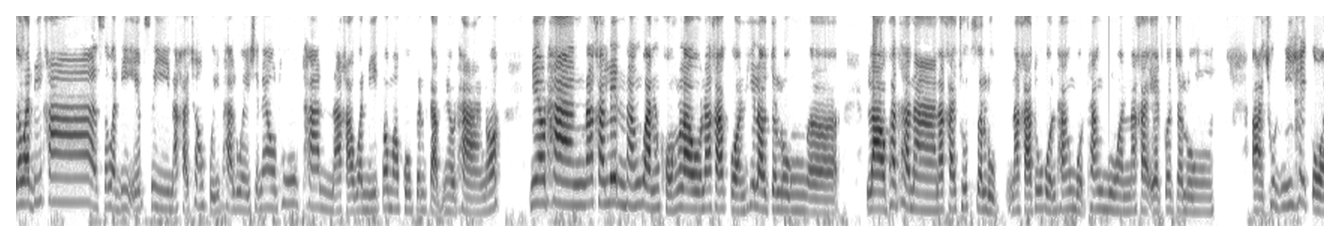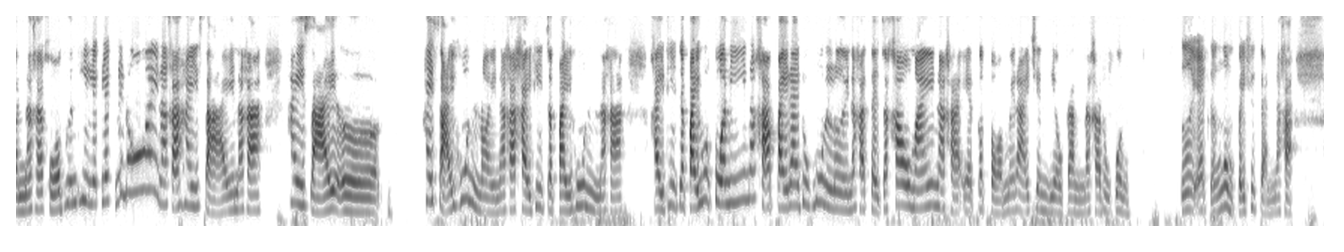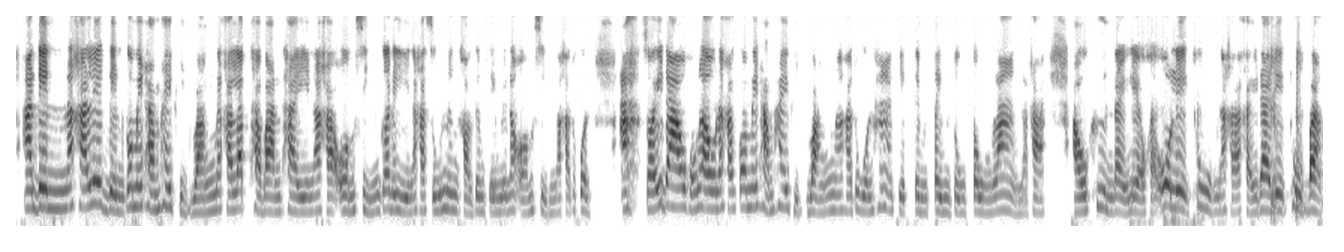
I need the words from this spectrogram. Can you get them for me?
สวัสดีค่ะ สวัสดี FC นะคะ ช่องปุ๋ยพารวยชาแนลทุกท่านนะคะ วันนี้ก็มาพบกันกับแนวทางเนาะแนวทางนะคะเล่นทั้งวันของเรานะคะ ก่อนที่เราจะลงเอ่อลาวพัฒนานะคะ ชุดสรุปนะคะ ทุกคนทั้งหมดทั้งมวลนะคะแอดก็จะลงอ่าชุดนี้ให้ก่อนนะคะ ขอพื้นที่เล็กๆน้อยๆนะคะ ให้สายนะคะ ให้สายเอ่อ ให้สายหุ้นหน่อยนะคะ ใครที่จะไปหุ้นนะคะ ใครที่จะไปหุ้นตัวนี้นะคะ ไปได้ทุกหุ้นเลยนะคะ แต่จะเข้าไหมนะคะแอดก็ตอบไม่ได้เช่นเดียวกันนะคะ ทุกคนเออแอดก็งมไปคือกันนะคะอาเด่นนะคะ เลขเด่นก็ไม่ทำให้ผิดหวังนะคะ รัฐบาลไทยนะคะออมสินก็ดีนะคะศูนย์หนึ่งเขาเต็มๆเลยนะออมสินนะคะ ทุกคนอะสอยดาวของเรานะคะ ก็ไม่ทำให้ผิดหวังนะคะ ทุกคนห้าเจ็ดเต็มเต็มๆตรงตรงๆล่างนะคะ เอาขึ้นได้แล้วค่ะ โอ้เลขทูบนะคะ ใครได้เลขทูบบ้าง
